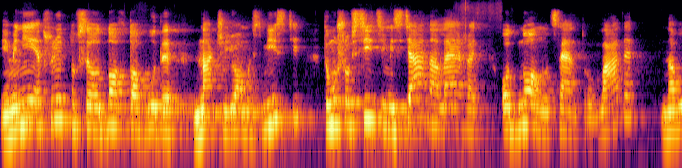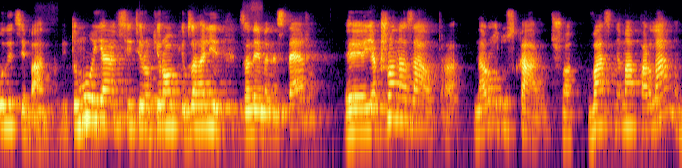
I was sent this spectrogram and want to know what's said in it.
І мені абсолютно все одно, хто буде на чийомусь місці, тому що всі ці місця належать одному центру влади на вулиці Банковій. Тому я всі ті рокіровки взагалі за ними не стежу. Е, якщо на завтра народу скажуть, що у вас нема парламенту,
